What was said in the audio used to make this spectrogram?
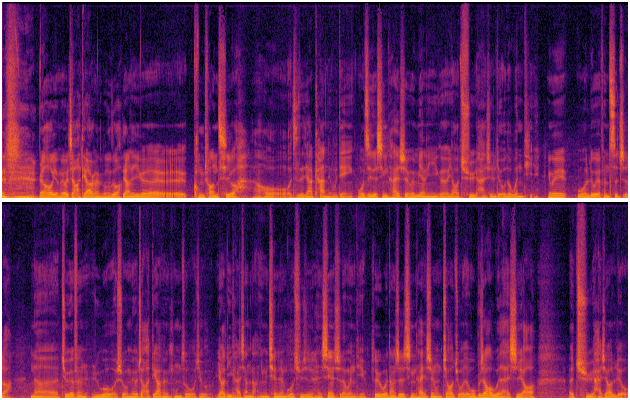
然后也没有找到第二份工作，这样的一个空窗期吧。然后我就在家看那部电影，我自己的心。態是会面临一个要去还是留的问题，因为我六月份辞职了，那九月份如果我说没有找到第二份工作，我就要离开香港，因为签证过去是很现实的问题，所以我当时心态也是一种焦灼的，我不知道我未来是要，呃去还是要留，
